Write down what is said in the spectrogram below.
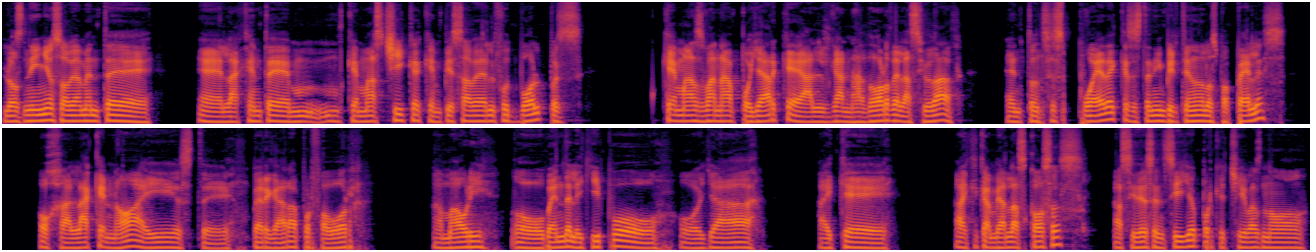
los niños, obviamente, eh, la gente que más chica que empieza a ver el fútbol, pues, ¿qué más van a apoyar que al ganador de la ciudad? Entonces, puede que se estén invirtiendo los papeles. Ojalá que no. Ahí, este, Vergara, por favor, a Mauri, o vende el equipo, o, o ya hay que, hay que cambiar las cosas. Así de sencillo, porque Chivas no,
